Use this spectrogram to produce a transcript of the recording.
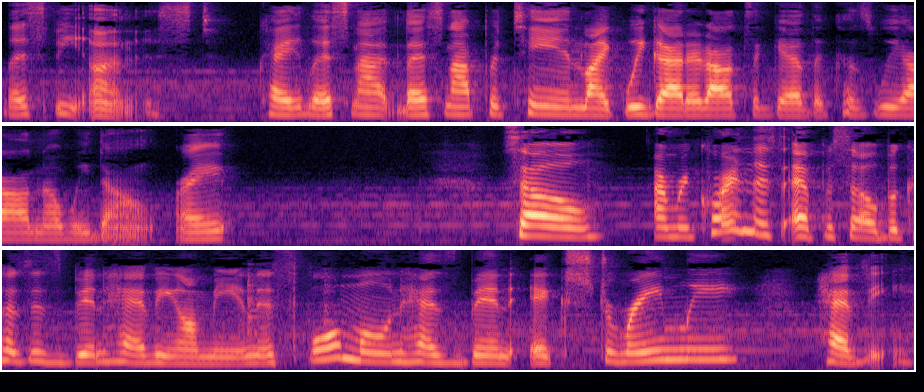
Let's be honest. Okay, let's not let's not pretend like we got it all together cuz we all know we don't, right? So, I'm recording this episode because it's been heavy on me and this full moon has been extremely heavy.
